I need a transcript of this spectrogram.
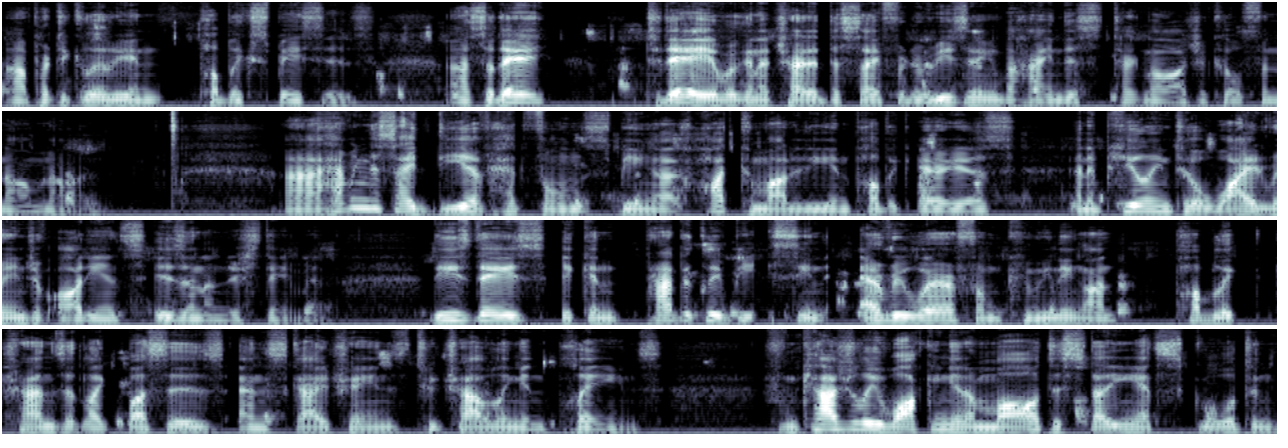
uh, particularly in public spaces. Uh, so today, today, we're going to try to decipher the reasoning behind this technological phenomenon. Uh, having this idea of headphones being a hot commodity in public areas and appealing to a wide range of audience is an understatement. These days, it can practically be seen everywhere from commuting on public transit like buses and SkyTrains to traveling in planes. From casually walking in a mall to studying at school to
